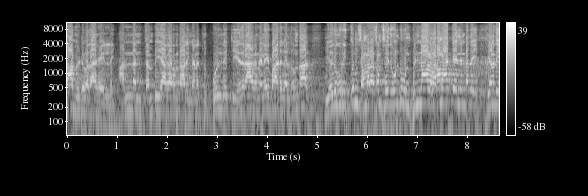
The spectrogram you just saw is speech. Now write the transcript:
நாம் விடுவதாக இல்லை. அண்ணன் தம்பியாக இருந்தாலும் எனக்கு கொள்கைக்கு எதிராக நிலைப்பாடுகள் இருந்தால் எது குறித்தும் சமரசம் செய்து கொண்டு உன் பின்னால் வரமாட்டேன் என்பதை எனது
